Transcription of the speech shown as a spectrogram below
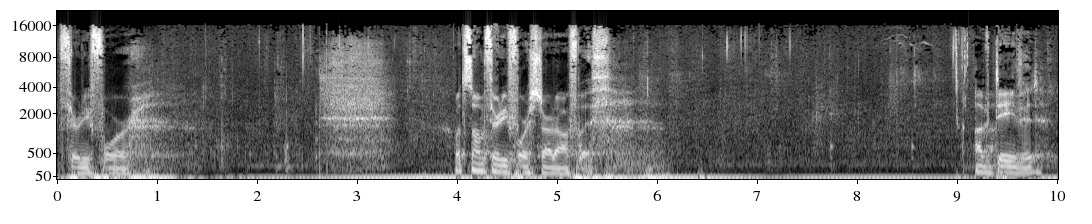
34. What's Psalm 34 start off with? Of David,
